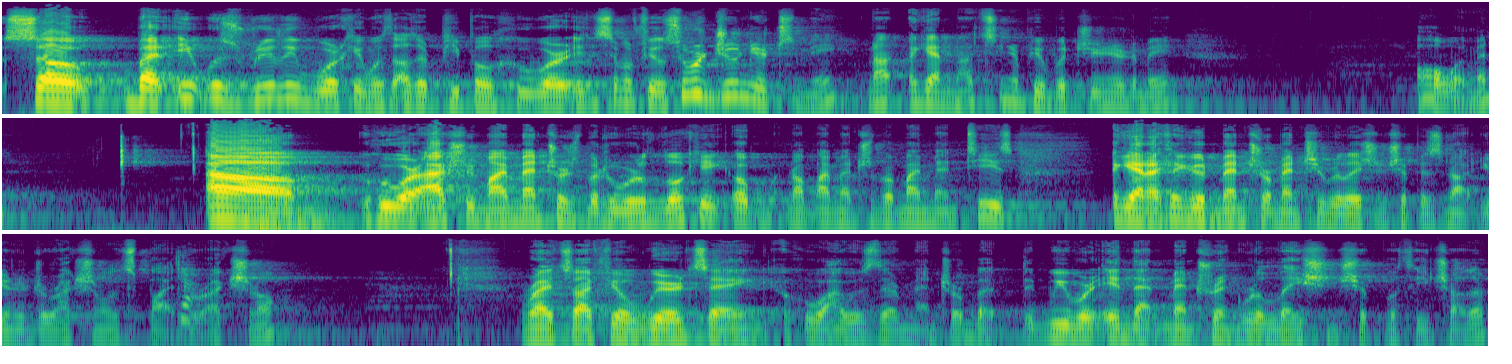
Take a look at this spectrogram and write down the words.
So, but it was really working with other people who were in similar fields, who were junior to me. Not again, not senior people, but junior to me. All women. Um, who were actually my mentors, but who were looking, oh, not my mentors, but my mentees. Again, I think a good mentor-mentee relationship is not unidirectional; it's bidirectional. Right. So I feel weird saying who I was their mentor, but we were in that mentoring relationship with each other,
